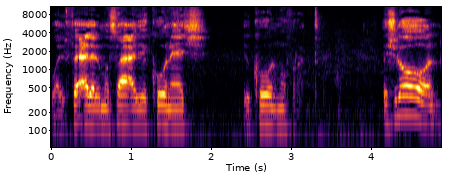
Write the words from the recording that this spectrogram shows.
والفعل المساعد يكون إيش؟ يكون مفرد. شلون؟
